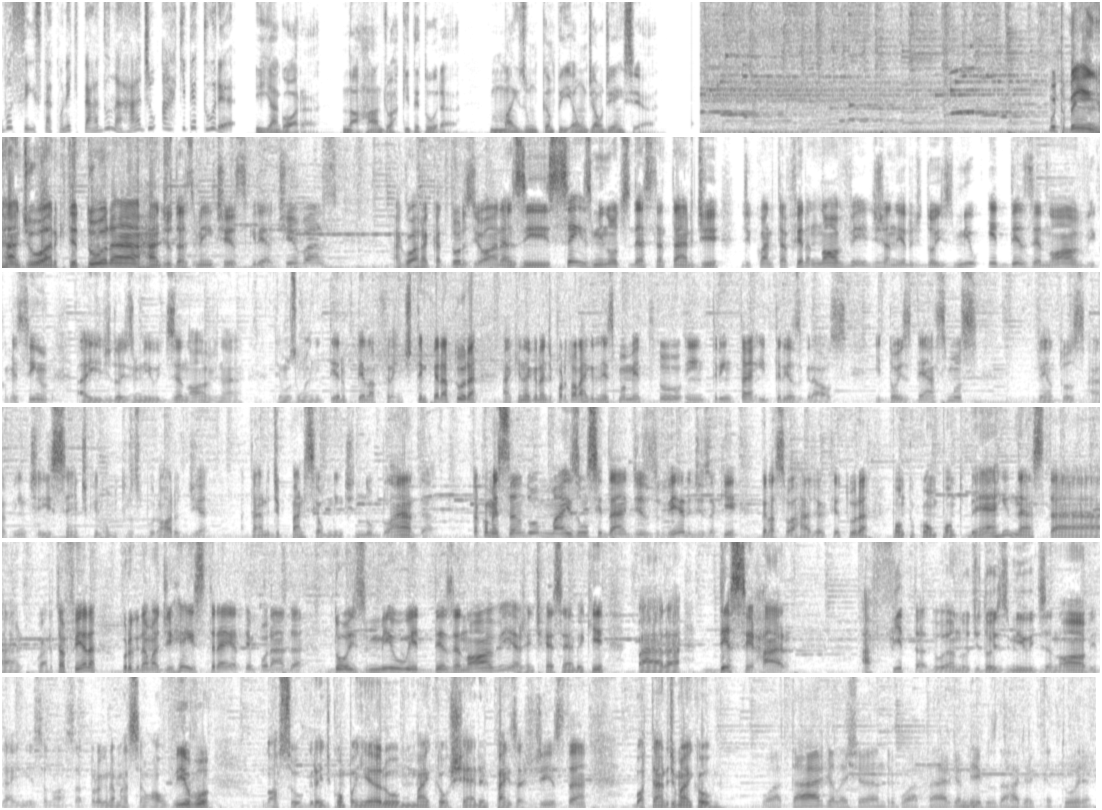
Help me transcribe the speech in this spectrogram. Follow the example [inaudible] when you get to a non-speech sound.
Você está conectado na Rádio Arquitetura. E agora, na Rádio Arquitetura, mais um campeão de audiência. Muito bem, Rádio Arquitetura, Rádio das Mentes Criativas. Agora 14 horas e 6 minutos desta tarde de quarta-feira, 9 de janeiro de 2019, comecinho aí de 2019, né? Temos um ano inteiro pela frente. Temperatura aqui na Grande Porto Alegre nesse momento em 33 graus e 2 décimos, ventos a 27 quilômetros por hora, o dia a tarde parcialmente nublada. Está começando mais um Cidades Verdes aqui pela sua rádio arquitetura.com.br nesta quarta-feira, programa de reestreia temporada 2019. A gente recebe aqui para descerrar a fita do ano de 2019, dar início à nossa programação ao vivo. Nosso grande companheiro Michael Scherer, paisagista. Boa tarde, Michael. Boa tarde, Alexandre. Boa tarde, amigos da Rádio Arquitetura.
